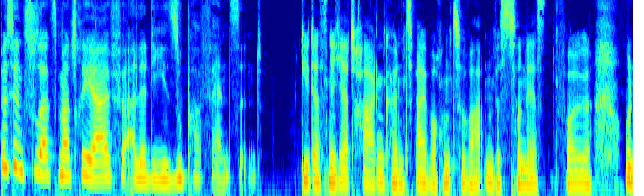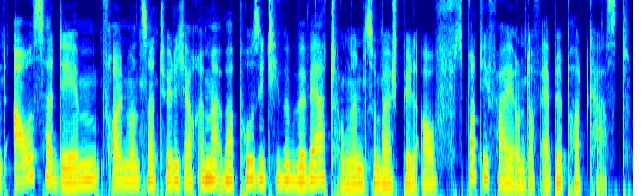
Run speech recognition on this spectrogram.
bisschen Zusatzmaterial für alle, die Superfans sind die das nicht ertragen können, zwei Wochen zu warten bis zur nächsten Folge. Und außerdem freuen wir uns natürlich auch immer über positive Bewertungen, zum Beispiel auf Spotify und auf Apple Podcast.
